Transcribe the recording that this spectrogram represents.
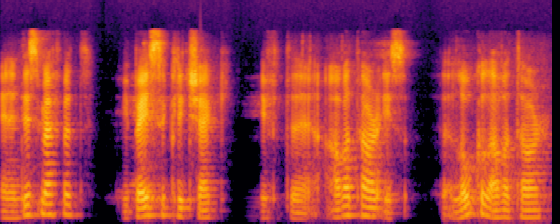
And in this method, we basically check if the avatar is the local avatar.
